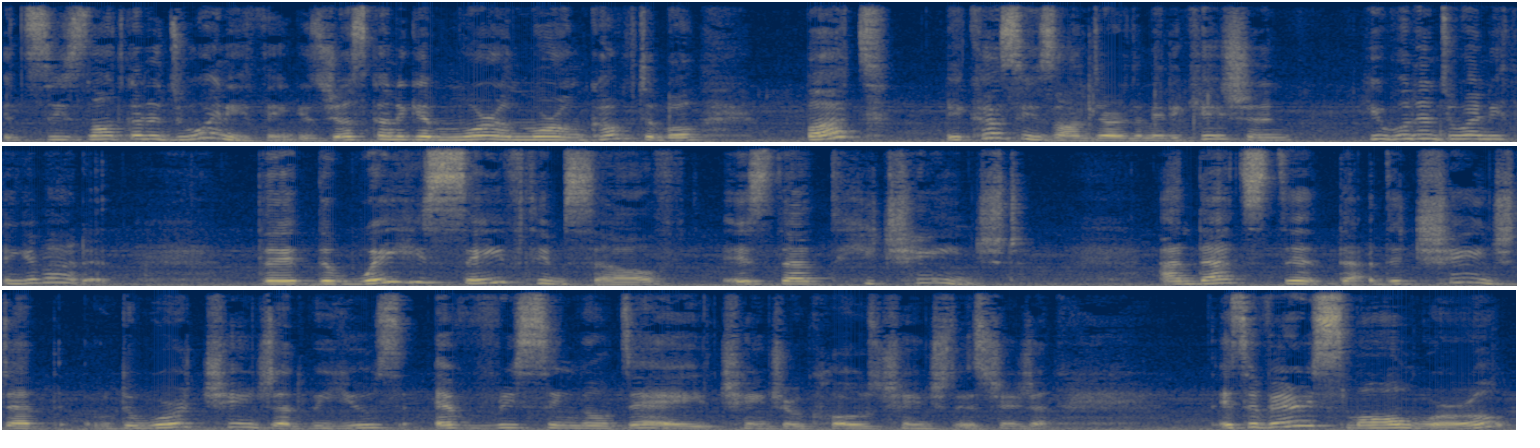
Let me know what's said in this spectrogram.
it's, it's not going to do anything. It's just going to get more and more uncomfortable. But because he's under the medication he wouldn't do anything about it. The, the way he saved himself is that he changed. And that's the, the, the change that, the word change that we use every single day change your clothes, change this, change that. It's a very small world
